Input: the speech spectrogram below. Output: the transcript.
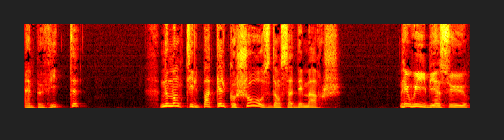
un peu vite? Ne manque-t-il pas quelque chose dans sa démarche? Mais oui, bien sûr,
